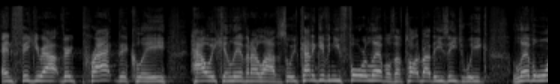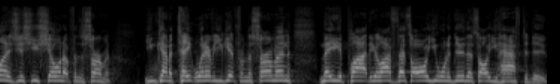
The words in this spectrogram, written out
and figure out very practically how we can live in our lives. So we've kind of given you four levels. I've talked about these each week. Level one is just you showing up for the sermon. You can kind of take whatever you get from the sermon, maybe apply it to your life. If that's all you want to do, that's all you have to do.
